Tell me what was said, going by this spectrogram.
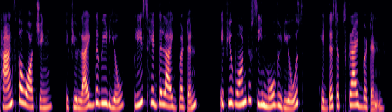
Thanks for watching. If you like the video, please hit the like button. If you want to see more videos, hit the subscribe button.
